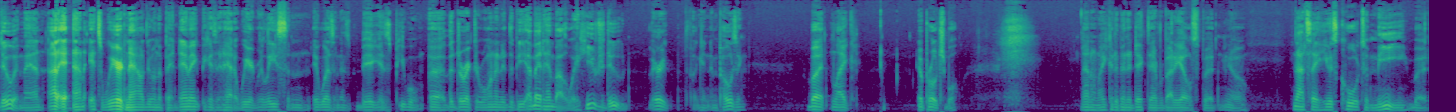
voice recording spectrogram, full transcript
do it, man. I, it, it's weird now during the pandemic because it had a weird release and it wasn't as big as people, uh, the director wanted it to be. I met him, by the way. Huge dude. Very fucking imposing. But, like, approachable. I don't know. He could have been a dick to everybody else, but, you know, not say he was cool to me, but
